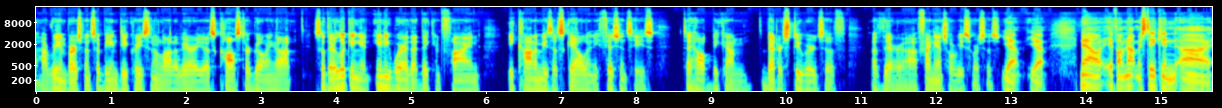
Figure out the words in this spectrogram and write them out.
Uh, reimbursements are being decreased in a lot of areas. Costs are going up. So they're looking at anywhere that they can find economies of scale and efficiencies to help become better stewards of of their uh, financial resources. Yeah, yeah. Now, if I'm not mistaken, uh,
